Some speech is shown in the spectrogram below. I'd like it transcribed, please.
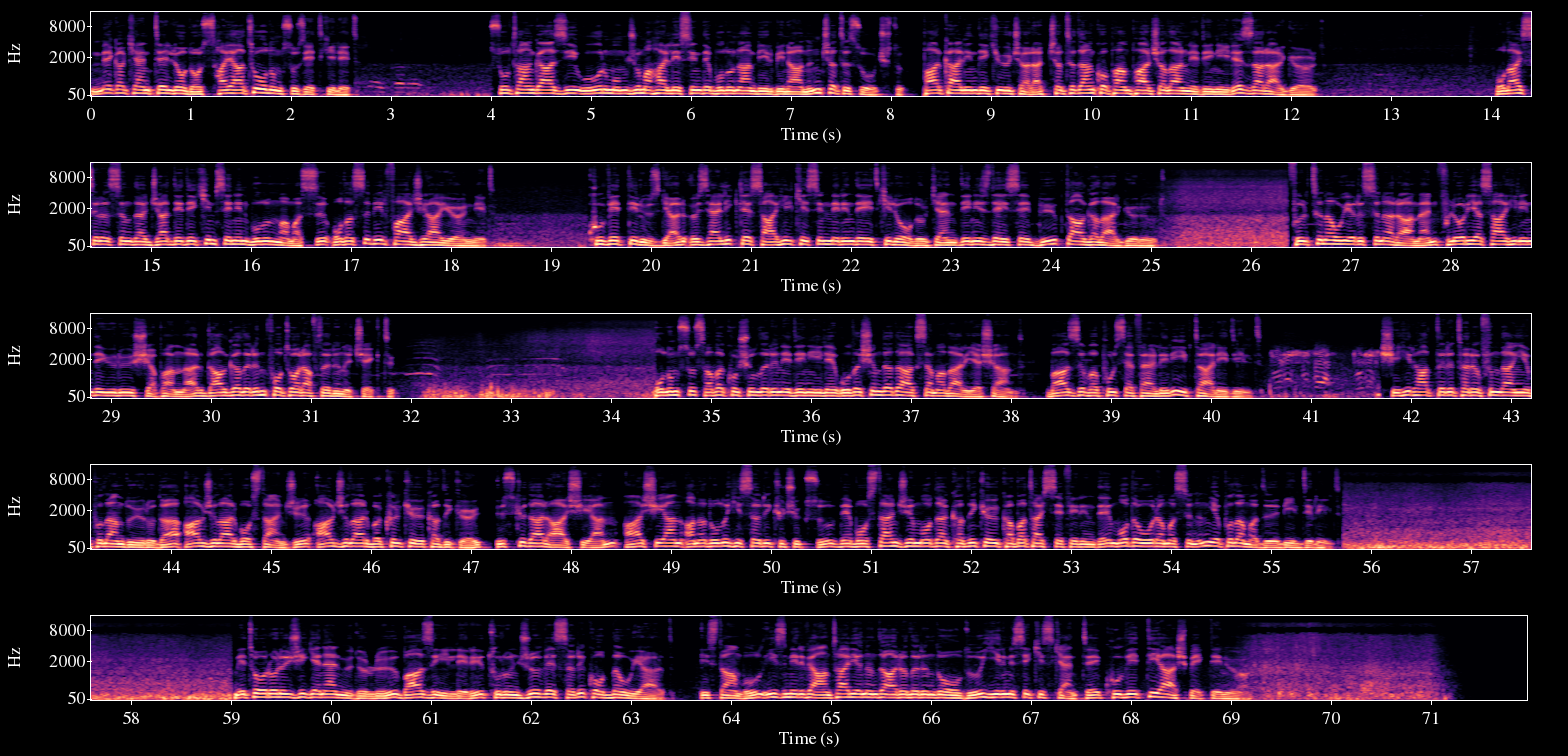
Mega kentte Lodos hayatı olumsuz etkiledi. Sultan Gazi Uğur Mumcu mahallesinde bulunan bir binanın çatısı uçtu. Park halindeki üç araç çatıdan kopan parçalar nedeniyle zarar gördü. Olay sırasında caddede kimsenin bulunmaması olası bir faciayı önledi. Kuvvetli rüzgar özellikle sahil kesimlerinde etkili olurken denizde ise büyük dalgalar görüldü. Fırtına uyarısına rağmen Florya sahilinde yürüyüş yapanlar dalgaların fotoğraflarını çekti. Olumsuz hava koşulları nedeniyle ulaşımda da aksamalar yaşandı. Bazı vapur seferleri iptal edildi. Şehir hatları tarafından yapılan duyuruda Avcılar Bostancı, Avcılar Bakırköy Kadıköy, Üsküdar Aşiyan, Aşiyan Anadolu Hisarı Küçüksu ve Bostancı Moda Kadıköy Kabataş seferinde moda uğramasının yapılamadığı bildirildi. Meteoroloji Genel Müdürlüğü bazı illeri turuncu ve sarı kodla uyardı. İstanbul, İzmir ve Antalya'nın da aralarında olduğu 28 kentte kuvvetli yağış bekleniyor.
